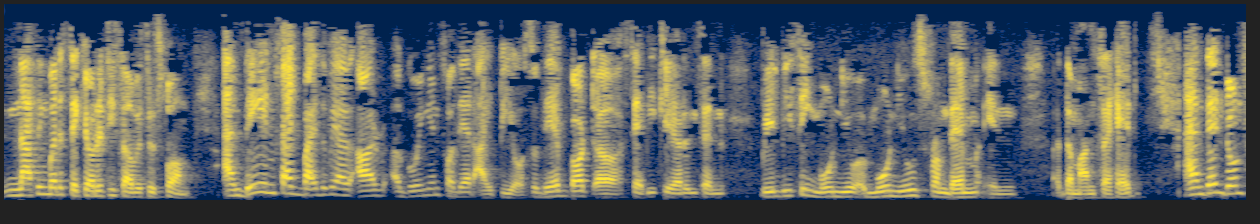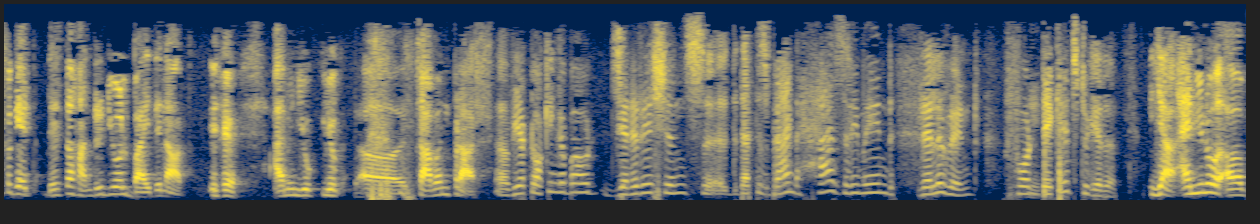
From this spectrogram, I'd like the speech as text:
nothing but a security services firm. And they, in fact, by the way, are, are going in for their IPO. So they've got uh, SEBI clearance and we'll be seeing more new more news from them in the months ahead. And then don't forget, there's the hundred year old Baidyanath. I mean, you, you, uh, Chyawanprash. Uh, we are talking about generations uh, that this brand has remained relevant for mm. decades together. Yeah, and you know, uh,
